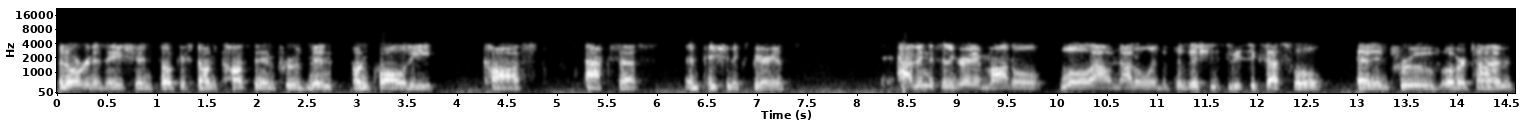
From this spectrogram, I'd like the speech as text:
an organization focused on constant improvement on quality, cost, access, and patient experience. Having this integrated model will allow not only the physicians to be successful and improve over time,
